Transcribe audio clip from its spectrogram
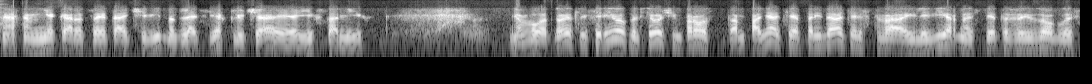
Мне кажется, это очевидно для всех, включая их самих. Вот. Но если серьезно, все очень просто. Там понятие предательства или верности, это же из области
